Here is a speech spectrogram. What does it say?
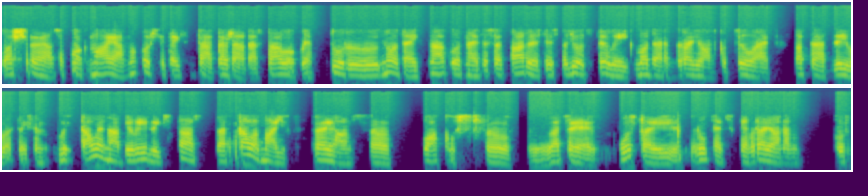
plašs rajons ar koku mājām, nu, kurš ir, teiksim, tā dažādā stāvoklī. Tur noteikti nākotnē tas var pārvērsties par ļoti stilīgu, modernu rajonu, kur cilvēki labprāt dzīvot. Teiksim, Tallinā bija līdzīgs stāsts ar Kalamāju rajons blakus vecajai ostai rūpnieciskiem rajonam, kur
